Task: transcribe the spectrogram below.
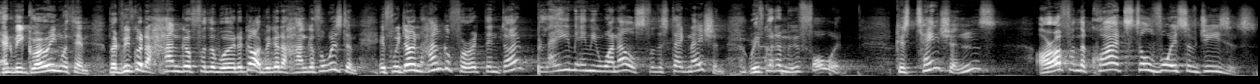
and we're growing with him. But we've got to hunger for the word of God. We've got to hunger for wisdom. If we don't hunger for it, then don't blame anyone else for the stagnation. We've got to move forward. Because tensions are often the quiet, still voice of Jesus.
